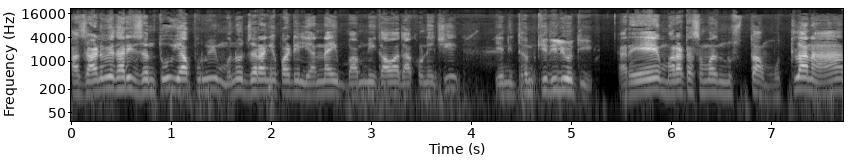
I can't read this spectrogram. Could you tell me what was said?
हा जाणवेधारी जंतू यापूर्वी मनोज जरांगे पाटील यांनाही बामणी कावा दाखवण्याची यांनी धमकी दिली होती. अरे मराठा समाज नुसता मुतला ना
